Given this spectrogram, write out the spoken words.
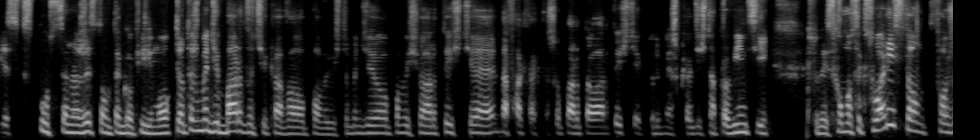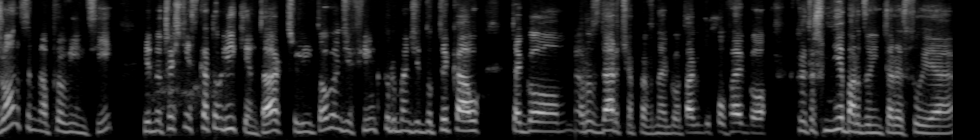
jest współscenarzystą tego filmu. To też będzie bardzo ciekawa opowieść. To będzie opowieść o artyście, na faktach też oparta o artyście, który mieszka gdzieś na prowincji, który jest homoseksualistą, tworzącym na prowincji, jednocześnie z katolikiem, tak? Czyli to będzie film, który będzie dotykał tego rozdarcia pewnego, tak, duchowego, które też mnie bardzo interesuje.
